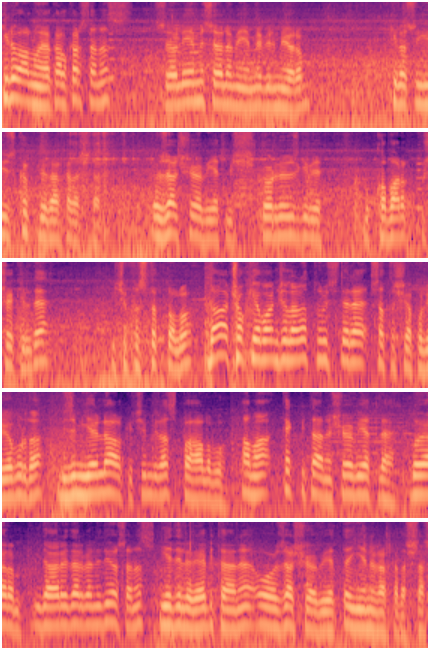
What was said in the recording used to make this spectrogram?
Kilo almaya kalkarsanız söyleyeyim mi söylemeyeyim mi bilmiyorum. Kilosu 140 lira arkadaşlar. Özel şöbiyetmiş. Gördüğünüz gibi bu kabarık bu şekilde. İçi fıstık dolu. Daha çok yabancılara, turistlere satış yapılıyor burada. Bizim yerli halk için biraz pahalı bu. Ama tek bir tane şöbiyetle doyarım, idare eder beni diyorsanız 7 liraya bir tane o özel şöbiyetten yenir arkadaşlar.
